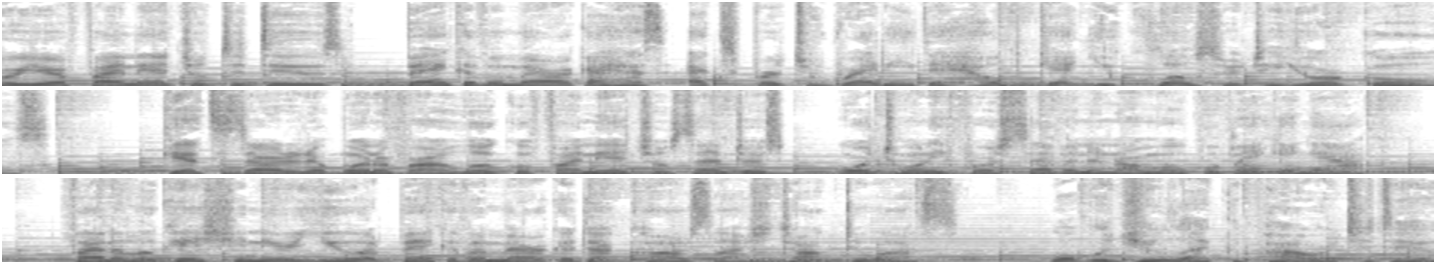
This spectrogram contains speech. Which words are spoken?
For your financial to-dos, Bank of America has experts ready to help get you closer to your goals. Get started at one of our local financial centers or 24-7 in our mobile banking app. Find a location near you at bankofamerica.com slash talk to us. What would you like the power to do?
